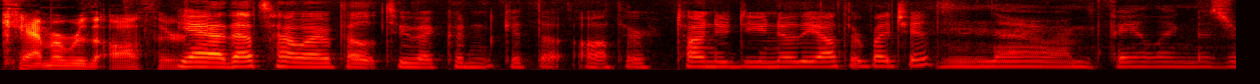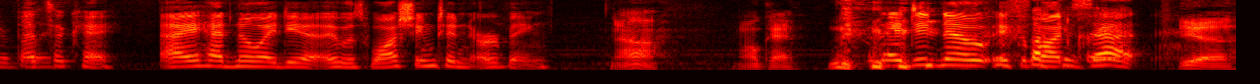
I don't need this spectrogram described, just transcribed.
can't remember the author. Yeah, that's how I felt too. I couldn't get the author. Tanya, do you know the author by chance? No, I'm failing miserably. That's okay. I had no idea. It was Washington Irving. Oh, okay. I did know Who the Ichabod fuck is Crane. that? yeah.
